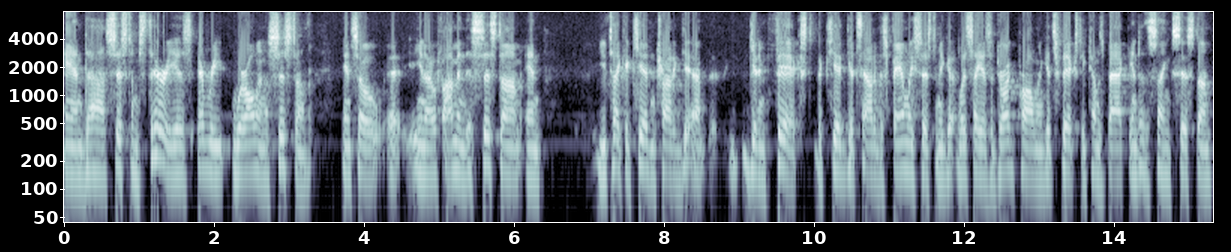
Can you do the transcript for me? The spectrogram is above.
And uh, systems theory is every, we're all in a system. And so, uh, you know, if I'm in this system and you take a kid and try to get get him fixed. The kid gets out of his family system. He got, let's say, he has a drug problem and gets fixed. He comes back into the same system.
